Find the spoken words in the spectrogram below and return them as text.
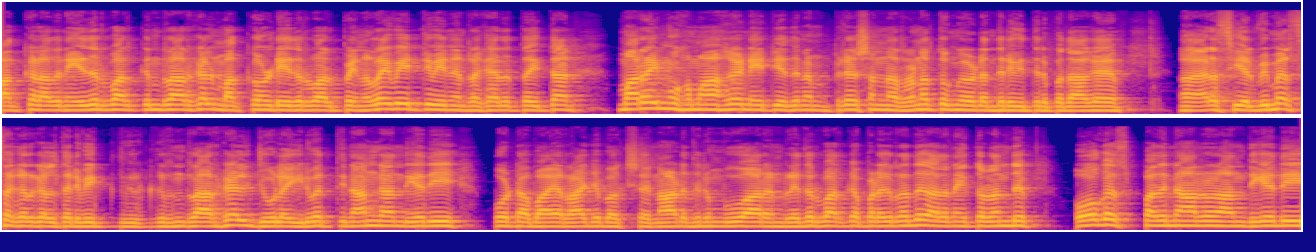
மக்கள் அதனை எதிர்பார்க்கின்றார்கள். மக்களுடைய எதிர்பார்ப்பை நிறைவேற்றுவேன் என்ற கருத்தை தான் மறைமுகமாக நேற்றைய தினம் பிரசன்ன ரணத்துங்கவிடம் தெரிவித்திருப்பதாக அரசியல் விமர்சகர்கள் தெரிவித்திருக்கின்றார்கள். ஜூலை இருபத்தி நான்காம் தேதி கோட்டாபாய ராஜபக்ஷ நாடு திரும்புவார் என்று எதிர்பார்க்கப்படுகிறது. அதனைத் தொடர்ந்து ஆகஸ்ட் பதினாறாம் தேதி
